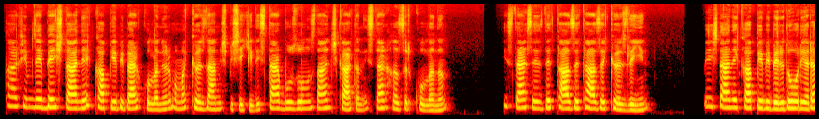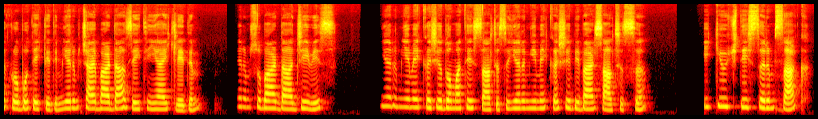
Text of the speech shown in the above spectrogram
Tarifimde 5 tane kapya biber kullanıyorum ama közlenmiş bir şekilde. İster buzluğunuzdan çıkartın, ister hazır kullanın. İsterseniz de taze taze közleyin. 5 tane kapya biberi doğrayarak robot ekledim. Yarım çay bardağı zeytinyağı ekledim. Yarım su bardağı ceviz, yarım yemek kaşığı domates salçası, yarım yemek kaşığı biber salçası, 2-3 diş sarımsak,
